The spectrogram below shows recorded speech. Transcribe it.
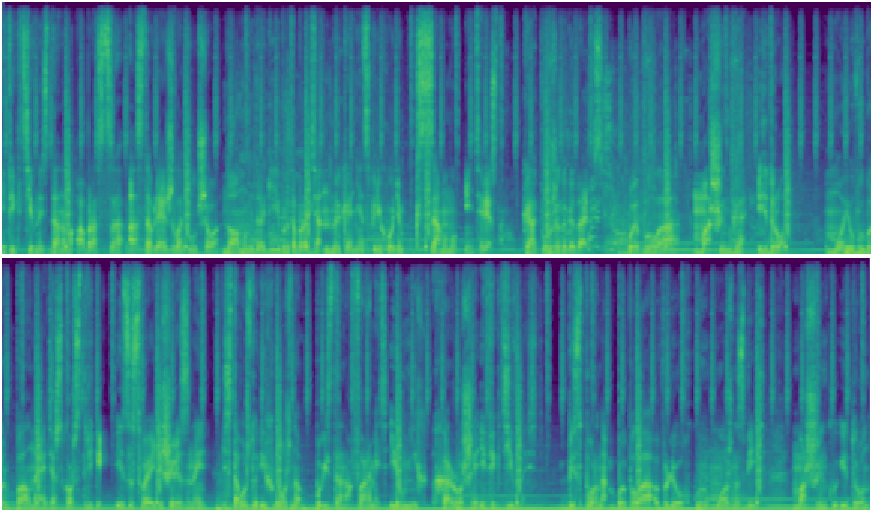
эффективность данного образца оставляет желать лучшего. Ну а мы, дорогие брата-братья, наконец переходим к самому интересному. Как вы уже догадались, БПЛА, машинка и дрон. Мой выбор пал на эти скорстрики из-за своей дешевизны, из того, что их можно быстро нафармить и у них хорошая эффективность. Бесспорно, БПЛА в легкую можно сбить, машинку и дрон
